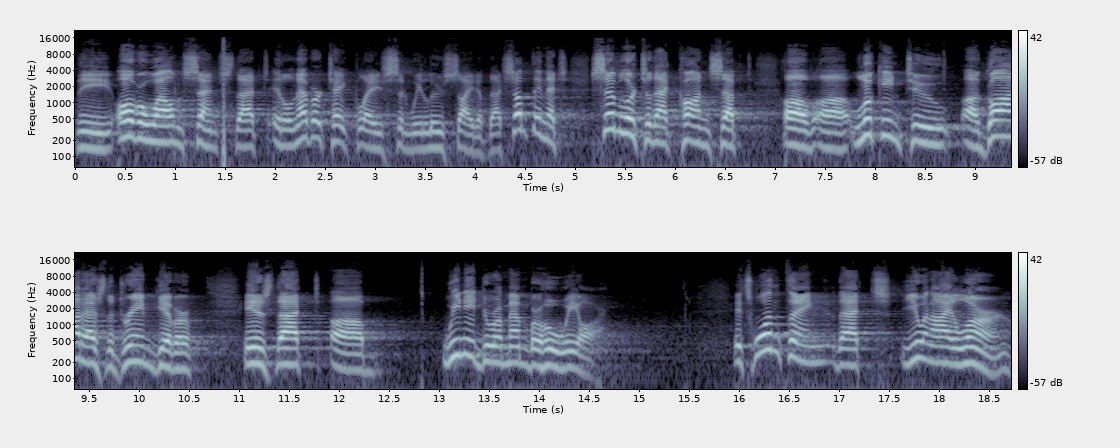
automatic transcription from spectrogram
the overwhelmed sense that it'll never take place and we lose sight of that. Something that's similar to that concept of uh, looking to uh, God as the dream giver is that uh, we need to remember who we are. It's one thing that you and I learn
